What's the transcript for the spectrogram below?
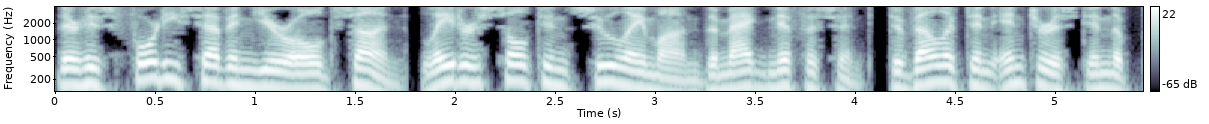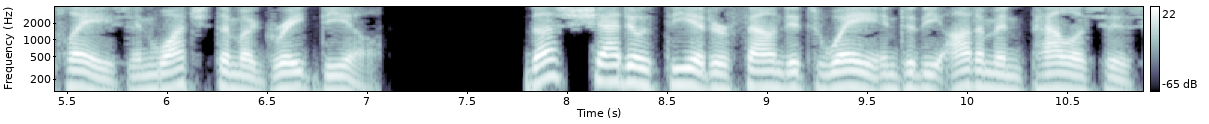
There his 47-year-old son, later Sultan Suleiman the Magnificent, developed an interest in the plays and watched them a great deal. Thus shadow theatre found its way into the Ottoman palaces.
